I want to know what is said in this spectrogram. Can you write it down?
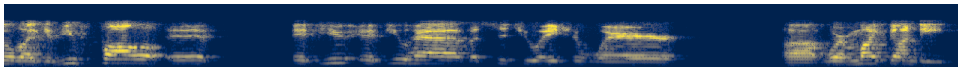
So like if you follow if if you if you have a situation where uh, where Mike Gundy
